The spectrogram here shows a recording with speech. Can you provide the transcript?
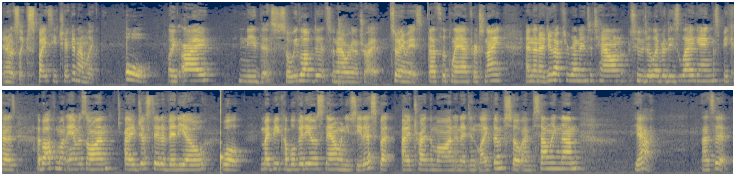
And it was like spicy chicken. I'm like, oh, like I need this. So we loved it, so now we're gonna try it. So anyways, that's the plan for tonight. And then I do have to run into town to deliver these leggings because I bought them on Amazon. I just did a video, well, it might be a couple videos now when you see this, but I tried them on and I didn't like them, so I'm selling them. Yeah, that's it.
